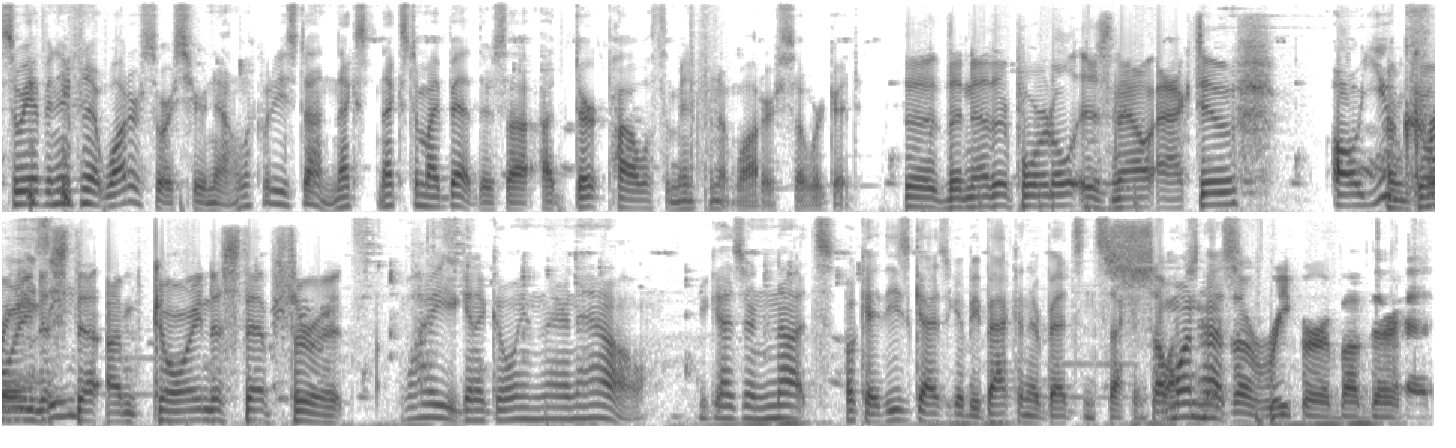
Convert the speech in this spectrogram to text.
So we have an infinite water source here now. Look what he's done. Next next to my bed, there's a, a dirt pile with some infinite water, so we're good. The the Nether portal is now active. Oh, you I'm going to crazy! step. I'm going to step through it. Why are you gonna go in there now? You guys are nuts. Okay, these guys are gonna be back in their beds in seconds. Someone Watch has this. a reaper above their head.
